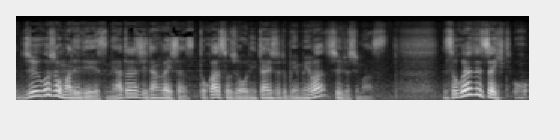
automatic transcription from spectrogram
15章まででですね、新しい談外者とか訴状に対する弁明は終了します。ソクラテスは、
